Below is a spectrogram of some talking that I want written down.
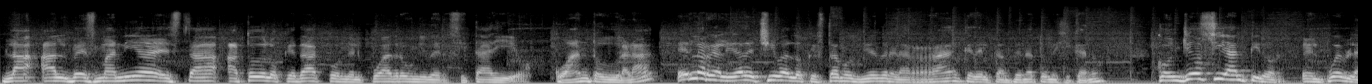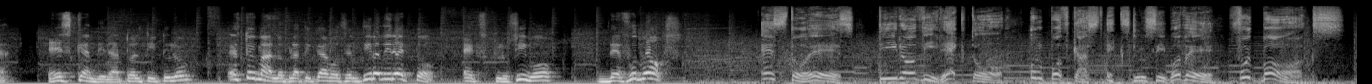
La albesmanía está a todo lo que da con el cuadro universitario. ¿Cuánto durará? ¿Es la realidad de Chivas lo que estamos viendo en el arranque del campeonato mexicano? Con Josi Altidor, el Puebla, ¿es candidato al título? Estoy mal, lo platicamos en tiro directo, exclusivo de Footbox. Esto es Tiro Directo, un podcast exclusivo de Footbox.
